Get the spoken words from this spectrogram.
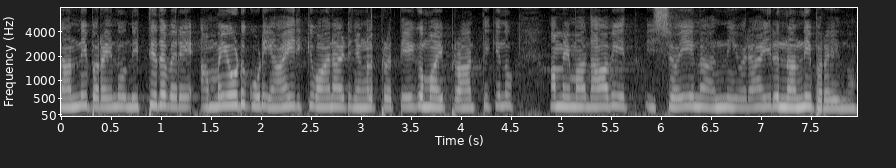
നന്ദി പറയുന്നു. നിത്യത വരെ അമ്മയോട് കൂടി ആയിരിക്കുവാനായിട്ട് ഞങ്ങൾ പ്രത്യേകമായി പ്രാർത്ഥിക്കുന്നു. അമ്മ മാതാവേ ഈശോയെ നന്ദി ഒരായിരം നന്ദി പറയുന്നു.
